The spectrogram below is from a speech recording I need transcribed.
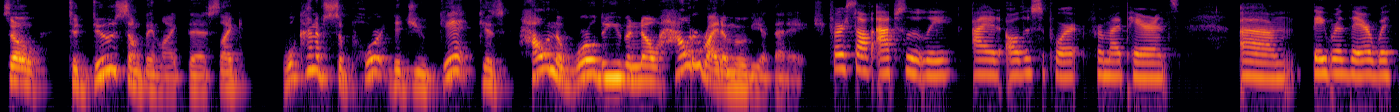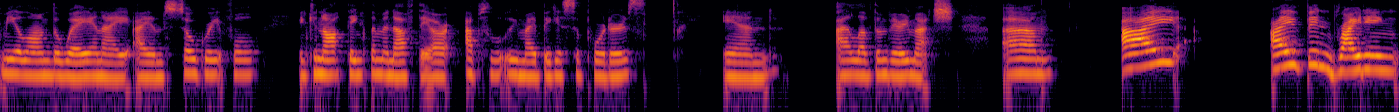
So to do something like this like what kind of support did you get? Because how in the world do you even know how to write a movie at that age? First off, absolutely, I had all the support from my parents. Um, they were there with me along the way, and I I am so grateful and cannot thank them enough. They are absolutely my biggest supporters, and I love them very much. Um, I I've been writing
